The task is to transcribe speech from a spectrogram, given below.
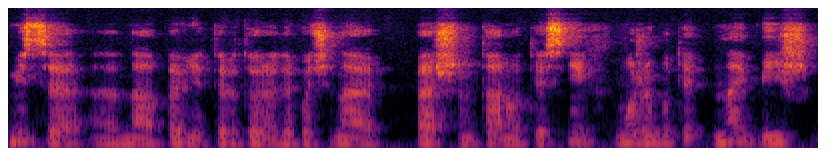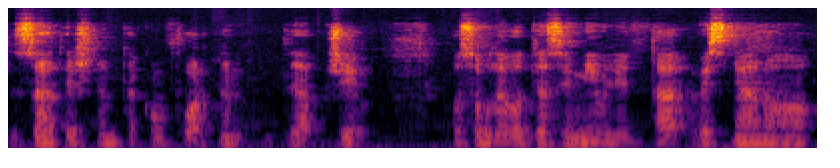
Місце е, на певній території, де починає першим танути сніг, може бути найбільш затишним та комфортним для бджіл, особливо для зимівлі та весняного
